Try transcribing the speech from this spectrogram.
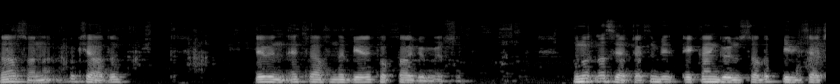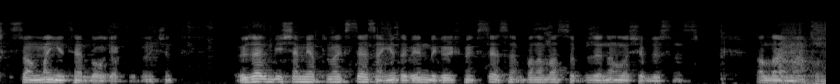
Daha sonra bu kağıdı evin etrafında bir yere toprağa gömüyorsun. Bunu nasıl yapacaksın? Bir ekran görüntüsü alıp bilgisayar çıktısı alman yeterli olacak bunun için. Özel bir işlem yaptırmak istersen ya da benimle görüşmek istersen bana WhatsApp üzerinden ulaşabilirsiniz. Allah'a emanet olun.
